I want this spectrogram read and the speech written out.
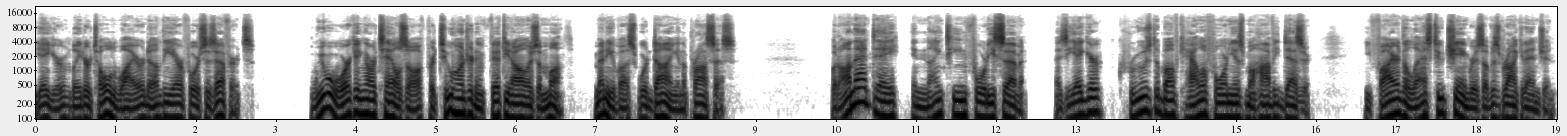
Yeager later told Wired of the Air Force's efforts. We were working our tails off for $250 a month. Many of us were dying in the process. But on that day in 1947, as Yeager cruised above California's Mojave Desert, he fired the last two chambers of his rocket engine.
